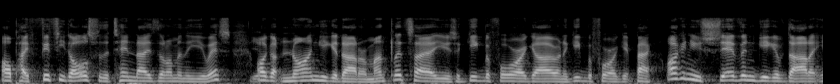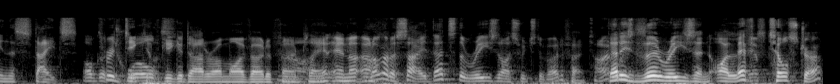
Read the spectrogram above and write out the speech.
I'll pay fifty dollars for the ten days that I'm in the US. I got nine gig of data a month. Let's say I use a gig before I go and a gig before I get back. I can use seven gig of data in the states. I've it's got ridiculous. 12 gig of data on my Vodafone plan, and, I, and I've got to say, that's the reason I switched to Vodafone. That is the reason I left Telstra.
